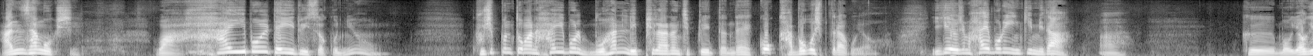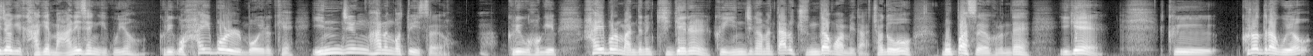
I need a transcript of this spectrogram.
안상욱 씨. 와, 하이볼 day도 있었군요. 90분 동안 하이볼 무한 리필하는 집도 있던데 꼭 가보고 싶더라고요. 이게 요즘 하이볼이 인기입니다. 아. 그 뭐 여기저기 가게 많이 생기고요. 그리고 하이볼 뭐 이렇게 인증하는 것도 있어요. 그리고 거기 하이볼 만드는 기계를 그 인증하면 따로 준다고 합니다. 저도 못 봤어요. 그런데 이게 그 그러더라고요.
